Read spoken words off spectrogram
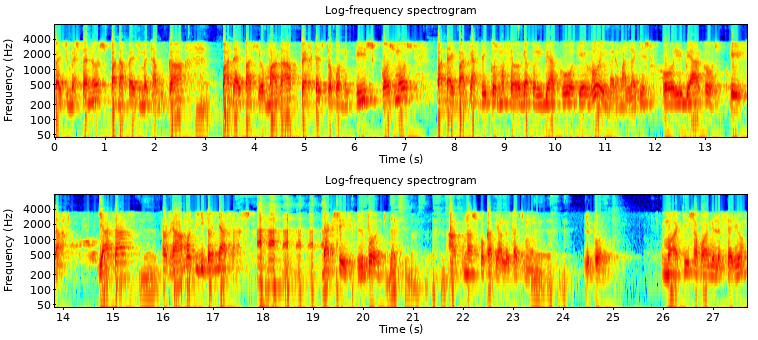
παίζει με σθένος, πάντα παίζει με τσαμπουκά, Ναι. πάντα υπάρχει ομάδα, παίχτες, προπονητής, κόσμος. Πάντα υπάρχει αυτή η κοσμοθεωρία του Ολυμπιακού ότι εγώ είμαι ρε μαλάκες, ο Ολυμπιακός. Ήρθα. Γεια σας. Ναι. Σας γαμώ τη γειτονιά σας. Εντάξει, λοιπόν, Εντάξει είμαστε. άκου να σου πω κάτι άλλο, τάκι μου. Ναι. Λοιπόν, είμαι ο Άκης από Άγιο Ελευθέριο.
